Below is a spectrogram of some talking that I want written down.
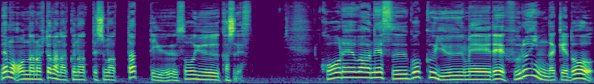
でも女の人が亡くなってしまったっていう、そういう歌詞です。これはね、すごく有名で、古いんだけど、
